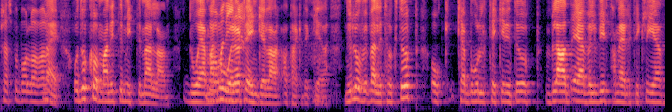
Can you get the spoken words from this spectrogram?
press på bollhavaren. Nej, och då kommer man lite mitt emellan. Då är man man oerhört ingen- enkel att att attackera. Nu låg vi väldigt högt upp och Kabul täcker inte upp. Vlad är väl, visst han är lite klen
